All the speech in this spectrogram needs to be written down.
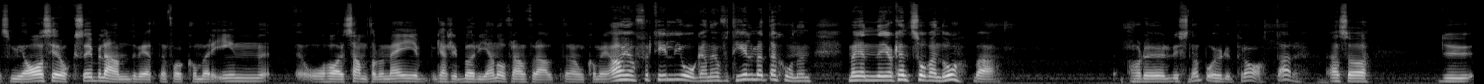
som jag ser också ibland, du vet när folk kommer in och har ett samtal med mig, kanske i början då framförallt, när de kommer in. Ja, ah, jag får till yogan och jag får till meditationen, men jag kan inte sova ändå. Bara, har du lyssnat på hur du pratar? Alltså, du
